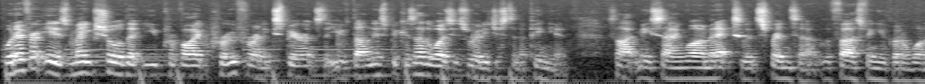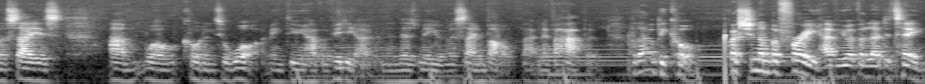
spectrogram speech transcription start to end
Whatever it is, make sure that you provide proof or an experience that you've done this because otherwise it's really just an opinion. It's like me saying, well, I'm an excellent sprinter. The first thing you're going to want to say is, um, well, according to what? I mean, do you have a video? And then there's me with the same bulb. That never happened. But that would be cool. Question number three, have you ever led a team?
